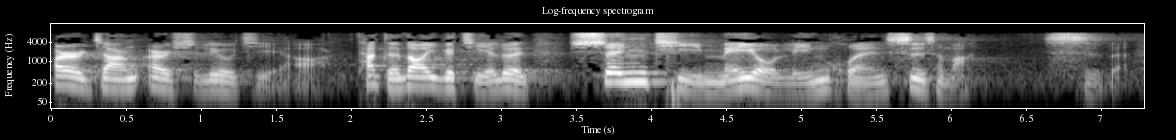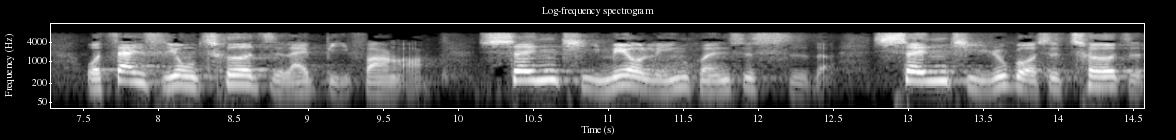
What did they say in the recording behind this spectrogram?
二章二十六节啊，他得到一个结论：身体没有灵魂是什么？死的。我暂时用车子来比方啊，身体没有灵魂是死的。身体如果是车子，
